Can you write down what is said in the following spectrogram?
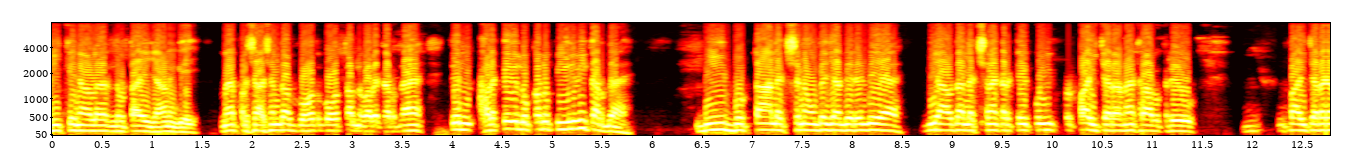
ਤਰੀਕੇ ਨਾਲ ਨਿਪਟਾਏ ਜਾਣਗੇ। ਮੈਂ ਪ੍ਰਸ਼ਾਸਨ ਦਾ ਬਹੁਤ ਬਹੁਤ ਧੰਨਵਾਦ ਕਰਦਾ ਹਾਂ ਤੇ ਹਲਕੇ ਦੇ ਲੋਕਾਂ ਨੂੰ ਅਪੀਲ ਵੀ ਕਰਦਾ ਹੈ ਵੀ ਵੋਟਾਂ ਇਲੈਕਸ਼ਨ ਆਉਂਦੇ ਜਾਂਦੇ ਰਹਿੰਦੇ ਆ, ਵੀ ਆਪਦਾ ਇਲੈਕਸ਼ਨਾਂ ਕਰਕੇ ਕੋਈ ਭਾਈਚਾਰਾ ਨਾ ਖਰਾਬ ਕਰਿਓ। ਭਾਈਚਾਰਾ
